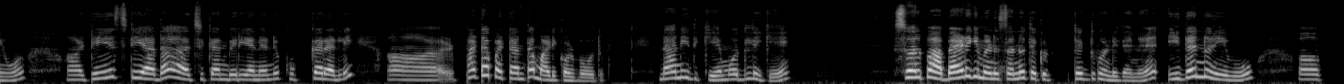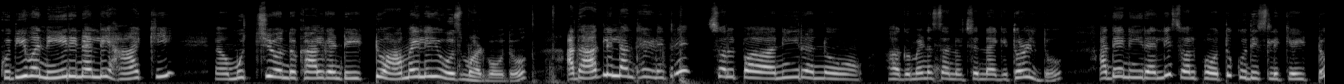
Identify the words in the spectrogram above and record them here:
ನೀವು ಟೇಸ್ಟಿಯಾದ ಚಿಕನ್ ಬಿರಿಯಾನಿಯನ್ನು ಕುಕ್ಕರಲ್ಲಿ ಪಟ ಅಂತ ಮಾಡಿಕೊಳ್ಬೋದು ನಾನಿದಕ್ಕೆ ಮೊದಲಿಗೆ ಸ್ವಲ್ಪ ಬ್ಯಾಡಗಿ ಮೆಣಸನ್ನು ತೆಗೆ, ತೆಗೆದುಕೊಂಡಿದ್ದೇನೆ. ಇದನ್ನು ನೀವು ಕುದಿಯುವ ನೀರಿನಲ್ಲಿ ಹಾಕಿ ಮುಚ್ಚಿ ಒಂದು ಕಾಲು ಗಂಟೆ ಇಟ್ಟು ಆಮೇಲೆ ಯೂಸ್ ಮಾಡ್ಬೋದು. ಅದಾಗಲಿಲ್ಲ ಅಂತ ಹೇಳಿದರೆ ಸ್ವಲ್ಪ ನೀರನ್ನು ಹಾಗೂ ಮೆಣಸನ್ನು ಚೆನ್ನಾಗಿ ತೊಳೆದು, ಅದೇ ನೀರಲ್ಲಿ ಸ್ವಲ್ಪ ಹೊತ್ತು ಕುದಿಸಲಿಕ್ಕೆ ಇಟ್ಟು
